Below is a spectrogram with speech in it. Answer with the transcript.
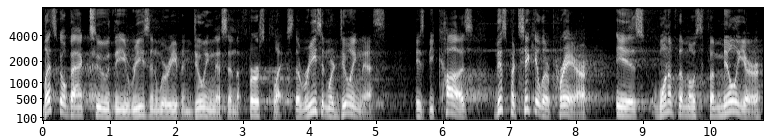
let's go back to the reason we're even doing this in the first place. The reason we're doing this is because this particular prayer is one of the most familiar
